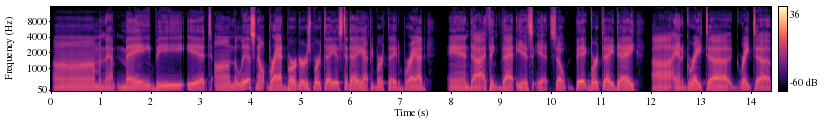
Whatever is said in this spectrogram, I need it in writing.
Um, and that may be it on the list. No, Brad Berger's birthday is today. Happy birthday to Brad. And uh, I think that is it. So big birthday day uh, and a great, uh, great uh,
